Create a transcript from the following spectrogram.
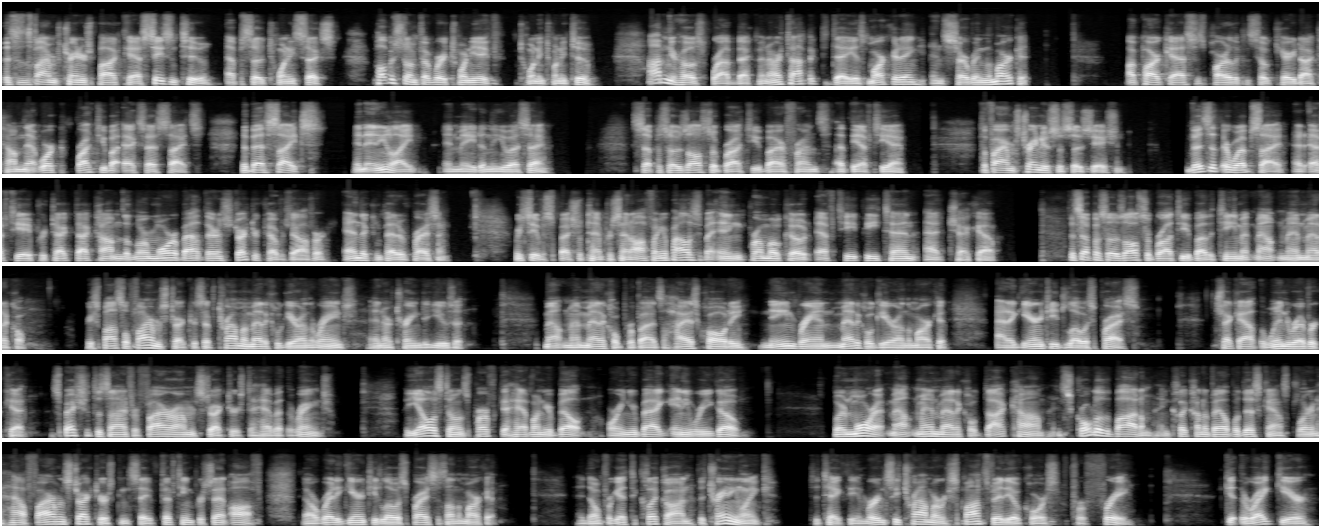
This is the Firearms Trainers Podcast, Season 2, Episode 26, published on February 28th, 2022. I'm your host, Rob Beckman. Our topic today is marketing and serving the market. Our podcast is part of the concealedcarry.com network, brought to you by XS Sights, the best sights in any light and made in the USA. This episode is also brought to you by our friends at the FTA, the Firearms Trainers Association. Visit their website at ftaprotect.com to learn more about their instructor coverage offer and their competitive pricing. Receive a special 10% off on your policy by entering promo code FTP10 at checkout. This episode is also brought to you by the team at Mountain Man Medical. Responsible fire instructors have trauma medical gear on the range and are trained to use it. Mountain Man Medical provides the highest quality, name brand medical gear on the market at a guaranteed lowest price. Check out the Wind River Kit, specially designed for firearm instructors to have at the range. The Yellowstone is perfect to have on your belt or in your bag anywhere you go. Learn more at mountainmanmedical.com and scroll to the bottom and click on available discounts to learn how firearm instructors can save 15% off the already guaranteed lowest prices on the market. And don't forget to click on the training link to take the emergency trauma response video course for free. Get the right gear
